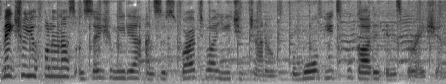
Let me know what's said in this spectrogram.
Make sure you're following us on social media and subscribe to our YouTube channel for more beautiful garden inspiration.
